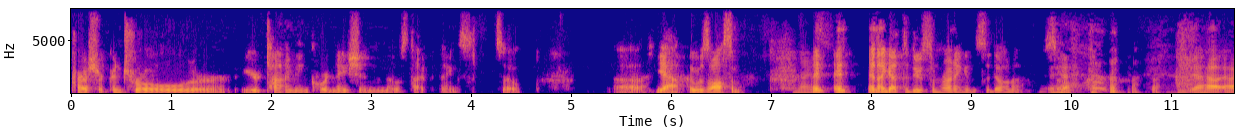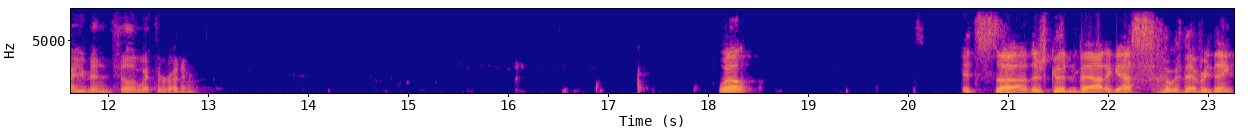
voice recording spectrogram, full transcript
pressure control or your timing coordination and those type of things so uh, yeah it was awesome nice. and, and and i got to do some running in sedona so yeah, yeah how, how you been feeling with the running well it's uh, there's good and bad, I guess, with everything.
